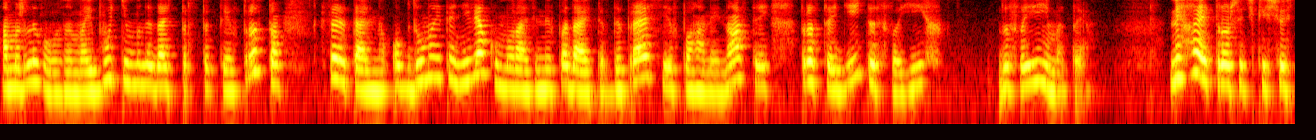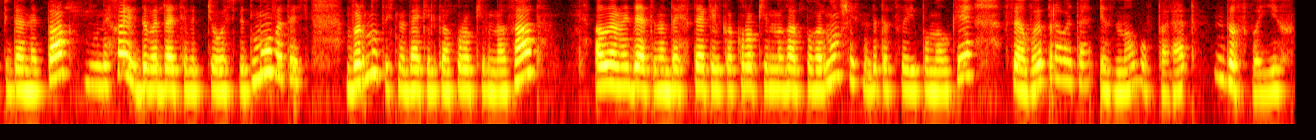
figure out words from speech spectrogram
а можливо, воно в майбутньому не дасть перспектив. Просто все ретельно обдумайте, ні в якому разі не впадайте в депресію, в поганий настрій. Просто йдіть до, своїх, до своєї мети. Нехай трошечки щось піде не так, нехай доведеться від чогось відмовитись, вернутися на декілька кроків назад, Але не йдете на декілька кроків назад, повернувшись, знайдете свої помилки, все виправите і знову вперед до своїх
